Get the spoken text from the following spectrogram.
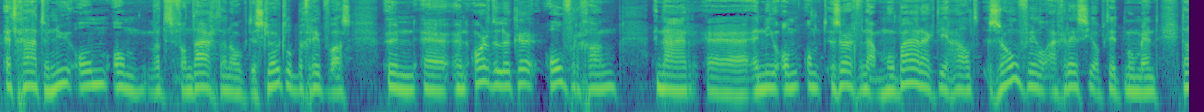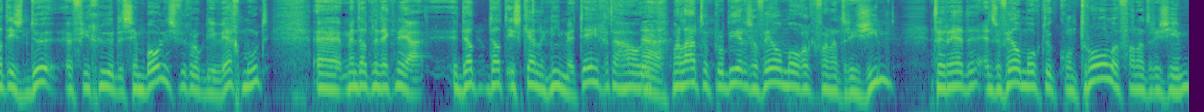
Het gaat er nu om, om wat vandaag dan ook de sleutelbegrip was... een, een ordelijke overgang naar uh, een nieuw... Om, om te zorgen van, nou, Mubarak die haalt zoveel agressie op dit moment. Dat is de uh, figuur, de symbolische figuur ook die weg moet. Uh, men dat men denkt, nou ja, dat, dat is kennelijk niet meer tegen te houden. Ja. Maar laten we proberen zoveel mogelijk van het regime te redden... en zoveel mogelijk de controle van het regime...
